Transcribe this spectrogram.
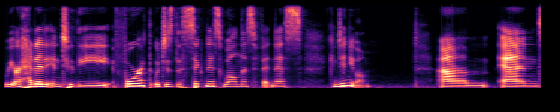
we are headed into the fourth, which is the sickness, wellness, fitness continuum. Um, and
